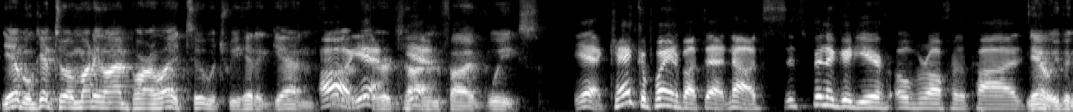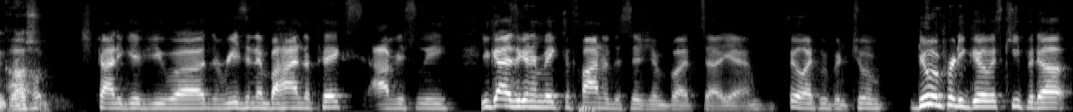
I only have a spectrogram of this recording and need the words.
Yeah, we'll get to a money line parlay too, which we hit again. For Oh, the yeah, third time yeah. in five weeks. Yeah, can't complain about that. No, it's it's been a good year overall for the pod. Yeah, we've been Uh, crushing. just trying to give you uh, the reasoning behind the picks. Obviously, you guys are gonna make the final decision, but uh, yeah, I feel like we've been doing doing pretty good. Let's keep it up.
